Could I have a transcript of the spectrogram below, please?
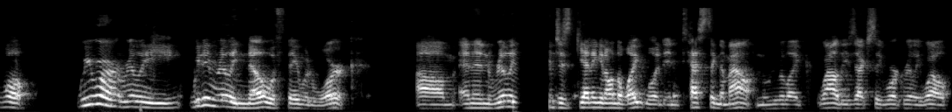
well we weren't really we didn't really know if they would work. Um, and then really just getting it on the whitewood and testing them out and we were like wow these actually work really well.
